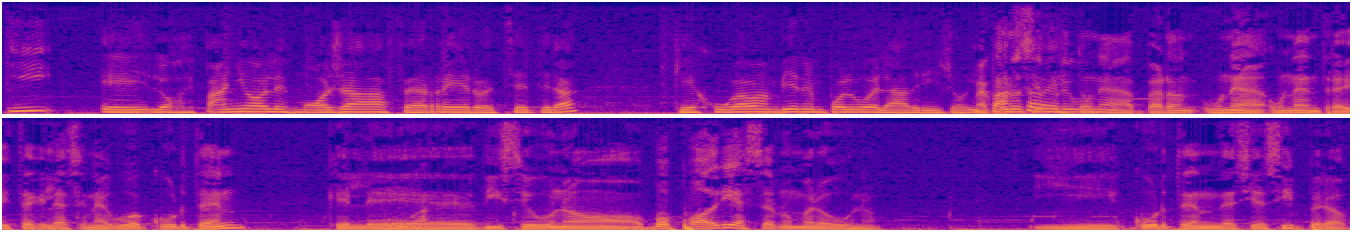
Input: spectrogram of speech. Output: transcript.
Y eh, los españoles, Moya, Ferrero, etcétera, que jugaban bien en polvo de ladrillo. Y Me acuerdo pasaba siempre esto. una, perdón, una, una entrevista que le hacen a Hugo Curten que le dice uno, vos podrías ser número uno. Y Curten decía sí, pero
